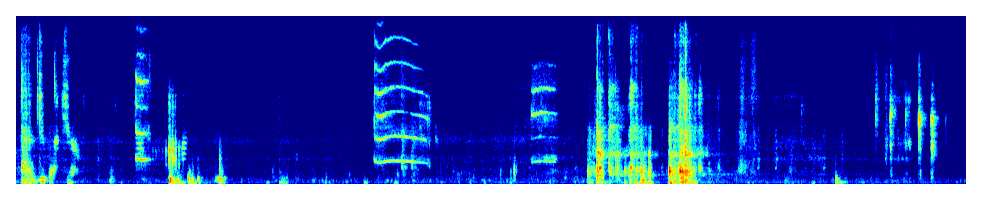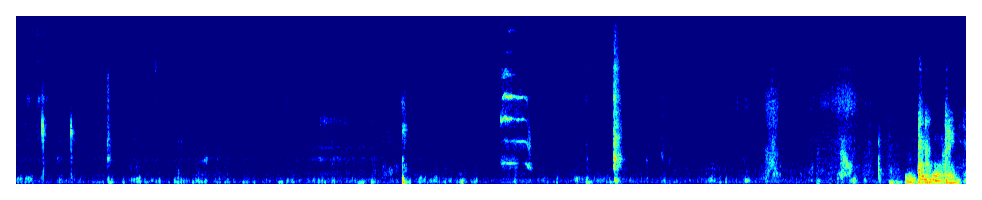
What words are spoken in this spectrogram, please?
Hey, get back here. Good morning.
